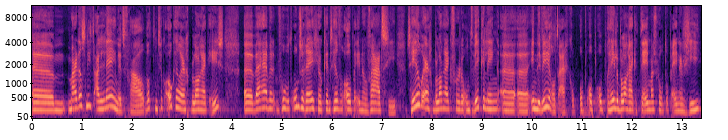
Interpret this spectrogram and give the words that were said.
Um, maar dat is niet alleen het verhaal. Wat natuurlijk ook heel erg belangrijk is... Uh, wij hebben bijvoorbeeld onze regio kent heel veel open innovatie. Het is heel erg belangrijk voor de ontwikkeling uh, uh, in de wereld eigenlijk. Op, op, op, op hele belangrijke thema's, bijvoorbeeld op energie.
